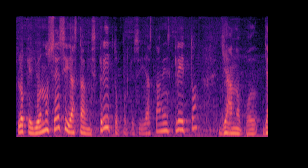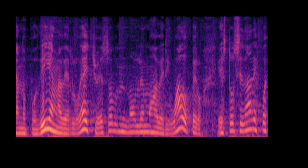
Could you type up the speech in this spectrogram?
Lo que yo no sé si ya estaba inscrito, porque si ya estaba inscrito, ya no, ya no podían haberlo hecho. Eso no lo hemos averiguado, pero esto se da después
